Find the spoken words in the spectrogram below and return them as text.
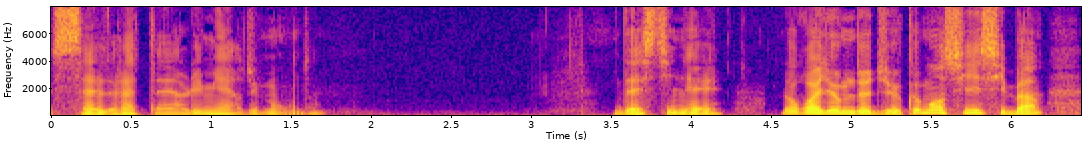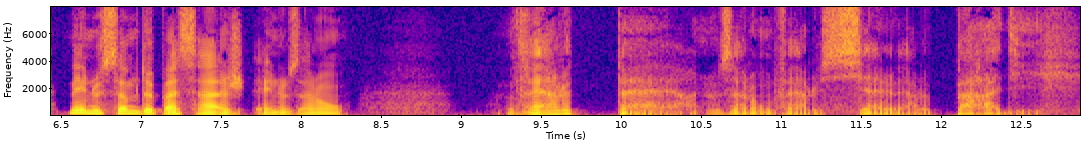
celle de la terre, lumière du monde. Destinée, le royaume de Dieu commence ici-bas, mais nous sommes de passage et nous allons vers le Père, nous allons vers le ciel, vers le paradis.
